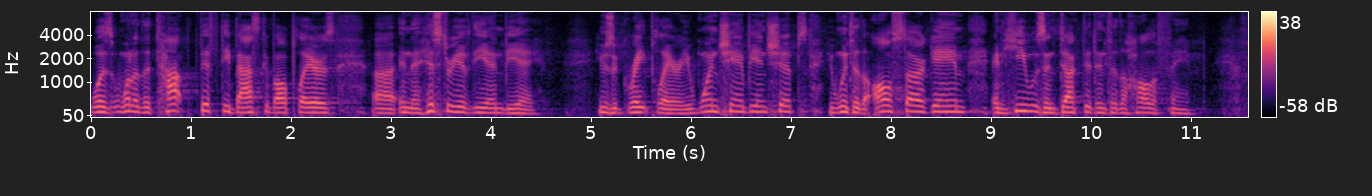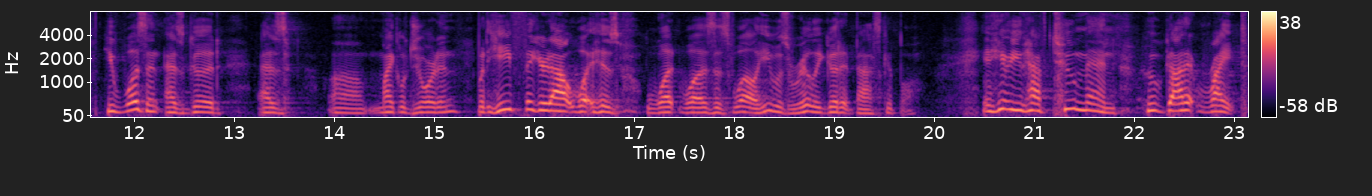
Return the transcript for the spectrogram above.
was one of the top 50 basketball players uh, in the history of the NBA. He was a great player. He won championships, he went to the All Star game, and he was inducted into the Hall of Fame. He wasn't as good as uh, Michael Jordan, but he figured out what his what was as well. He was really good at basketball. And here you have two men who got it right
